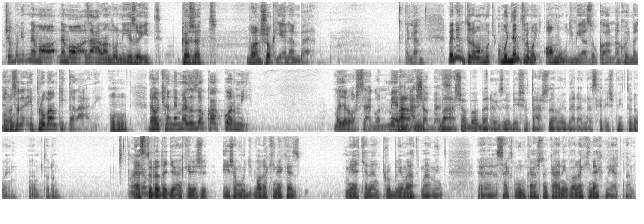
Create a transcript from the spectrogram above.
csak mondjuk nem, a, nem az állandó nézőit között van sok ilyen ember. Igen. Vagy nem tudom, amúgy, amúgy nem tudom, hogy amúgy mi az oka annak, hogy Magyarországon, uh-huh. én próbálom kitalálni. Uh-huh. De hogyha nem ez az oka, akkor mi? Magyarországon. Miért Má- másabb ez? Másabb a berögződés, a társadalmi berendezkedés, mit tudom én? Nem tudom. Igen. Ez tudod egy olyan kérdés, hogy és amúgy valakinek ez miért jelent problémát, mármint uh, szexmunkásnak állni, valakinek miért nem?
